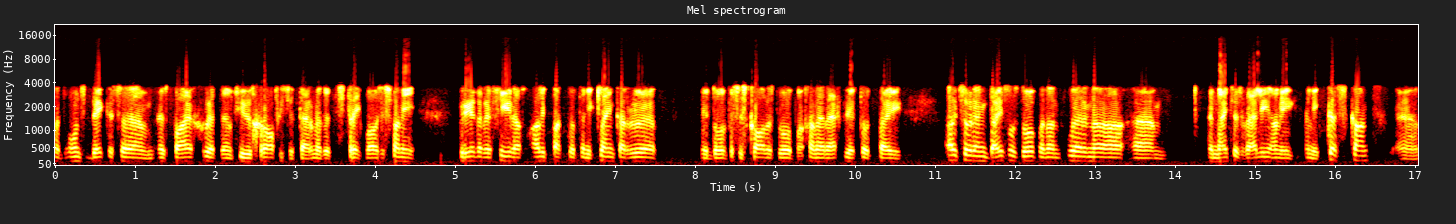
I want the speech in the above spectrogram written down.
wat ons dek is um, is baie groot in geografiese terme. Dit strek basies van die breër rivier af al die pad tot in die klein Karoo, die dorpe se Skalesdorp, maar gaan reg weer tot by Oudtshoorn, Duiselsdorp en dan oor na ehm um, the Nature's Valley aan die aan die kuskant. Uh,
